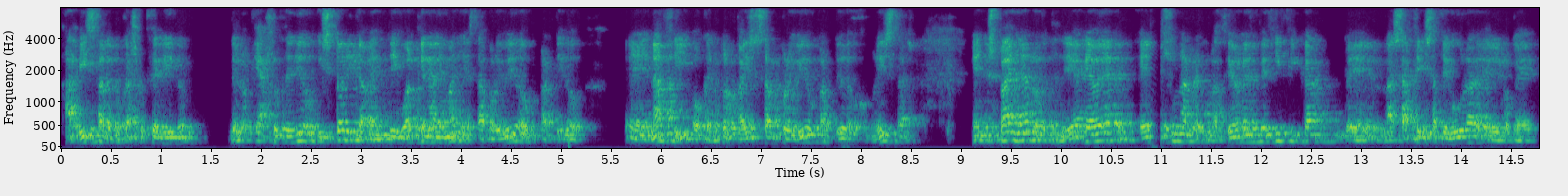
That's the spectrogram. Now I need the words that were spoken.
a vista de lo que ha sucedido, de lo que ha sucedido históricamente, igual que en Alemania está prohibido un partido eh, nazi o que en otros países están prohibidos partidos comunistas, en España lo que tendría que haber es una regulación específica de la, esa figura de lo que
